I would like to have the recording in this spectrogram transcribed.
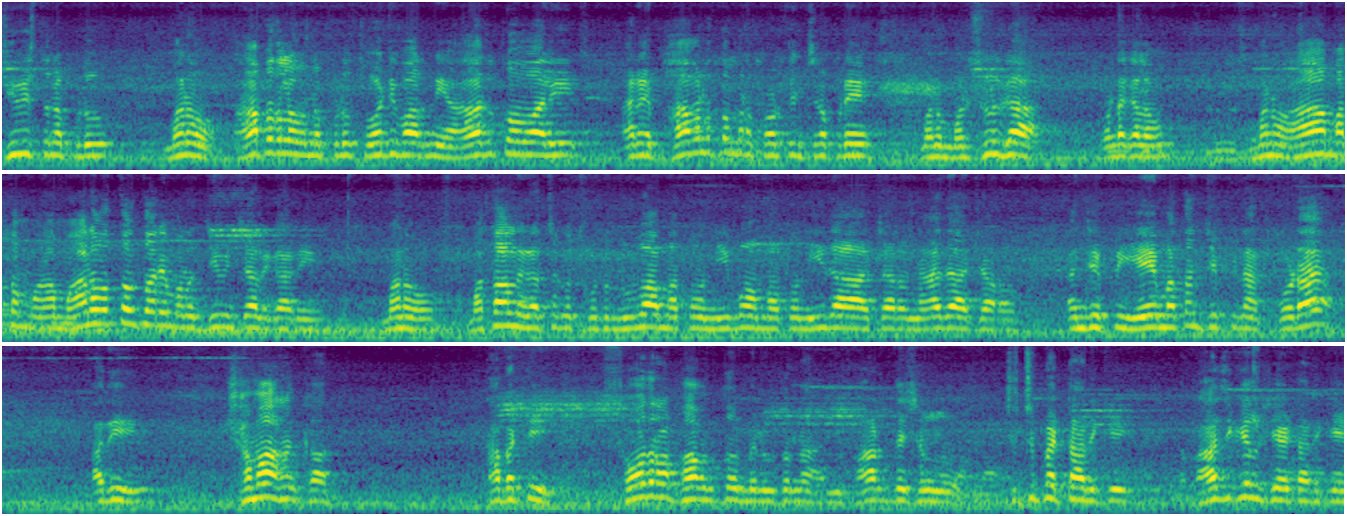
జీవిస్తున్నప్పుడు మనం ఆపదలో ఉన్నప్పుడు తోటి వారిని ఆదుకోవాలి అనే భావనతో మనం ప్రవర్తించినప్పుడే మనం మనుషులుగా ఉండగలం. మనం ఆ మతం ఆ మానవత్వంతోనే మనం జీవించాలి కానీ మనం మతాలను రెచ్చగొచ్చుకుంటూ నువ్వా మతం నీవా మతం నీదా ఆచారం నాదే ఆచారం అని చెప్పి ఏ మతం చెప్పినా కూడా అది క్షమార్హం కాదు. కాబట్టి సోదర భావంతో మెలుగుతున్న ఈ భారతదేశంలో చిచ్చుపెట్టడానికి రాజకీయాలు చేయడానికి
